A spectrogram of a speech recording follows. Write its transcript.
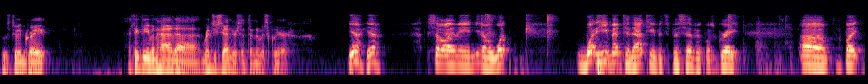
who's doing great. I think they even had uh, Reggie Sanders at the end of his career. Yeah, yeah. So I mean, you know what what he meant to that team in specific was great. Um, but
